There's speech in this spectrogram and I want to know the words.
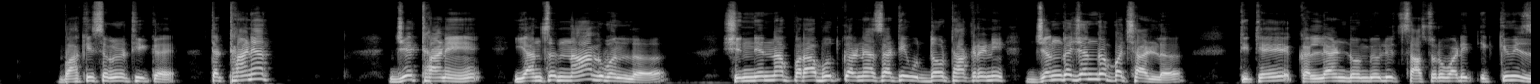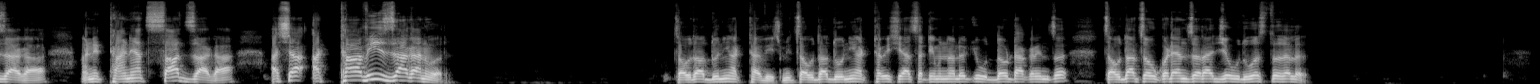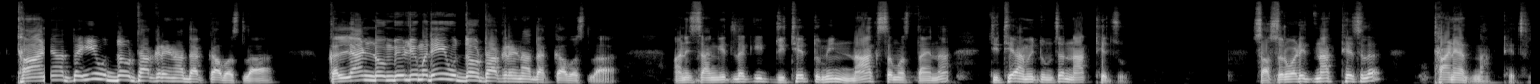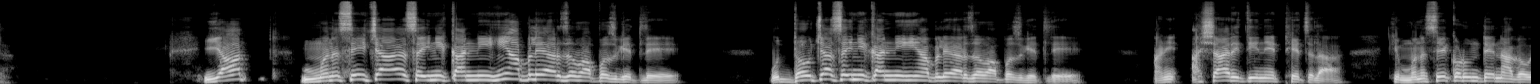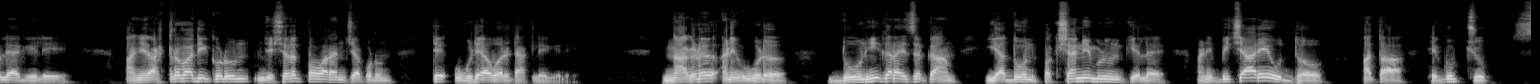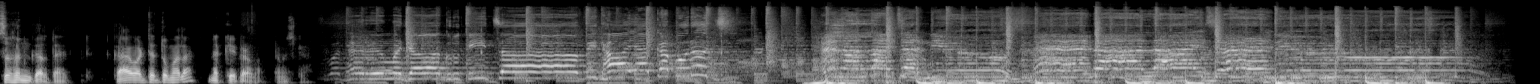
बाकी सगळं ठीक आहे. त्या ठाण्यात जे ठाणे यांचं नाग बनलं शिंदेना पराभूत करण्यासाठी उद्धव ठाकरेंनी जंगजंग पछाडलं तिथे कल्याण डोंबिवलीत सासूरवाडीत एकवीस जागा आणि ठाण्यात सात जागा अशा अठ्ठावीस जागांवर. चौदा दोन्ही अठ्ठावीस. मी चौदा दोन्ही अठ्ठावीस यासाठी म्हणालो की उद्धव ठाकरेंचं चौदा चौकड्यांचं राज्य उद्ध्वस्त झालं. ठाण्यातही उद्धव ठाकरेंना धक्का बसला. कल्याण डोंबिवलीमध्येही उद्धव ठाकरेंना धक्का बसला. आणि सांगितलं की जिथे तुम्ही नाक समजताय ना तिथे आम्ही तुमचं नाक ठेचू. सासूरवाडीत नाक ठेचलं ठाण्यात नाक ठेचलं. यात मनसेच्या सैनिकांनीही आपले अर्ज वापस घेतले. उद्धवच्या सैनिकांनीही आपले अर्ज वापस घेतले. आणि अशा रीतीने ठेचला की मनसेकडून ते नागवल्या गेले आणि राष्ट्रवादीकडून म्हणजे शरद पवारांच्याकडून ते उघड्यावर टाकले गेले. नागडं आणि उघडं दोन्ही करायचं काम या दोन पक्षांनी मिळून केलंय. आणि बिचारे उद्धव आता हे गुपचूप सहन करतायत. काय वाटतं तुम्हाला? नक्की कळवा. नमस्कार. धर्म जागृतीचा विधायक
